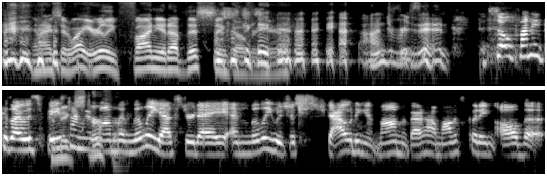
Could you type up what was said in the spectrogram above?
and I said, "Wow, you really fine it up this sink over here." yeah, hundred percent. It's so funny because I was make FaceTiming stir mom fry. and Lily yesterday, and Lily was just shouting at mom about how mom's putting all the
